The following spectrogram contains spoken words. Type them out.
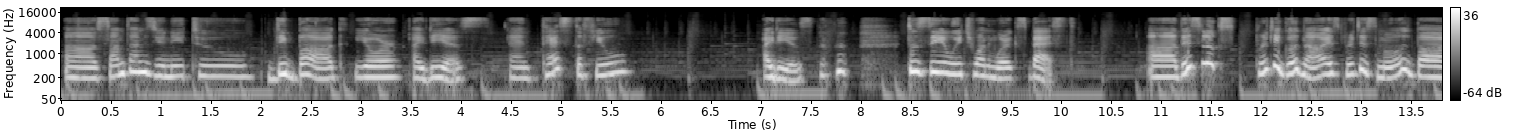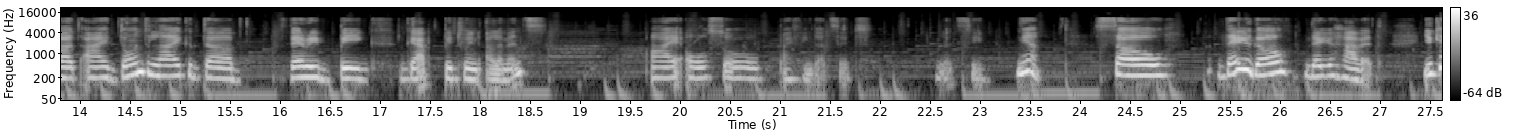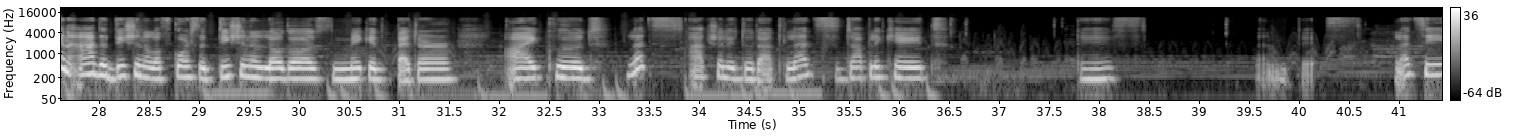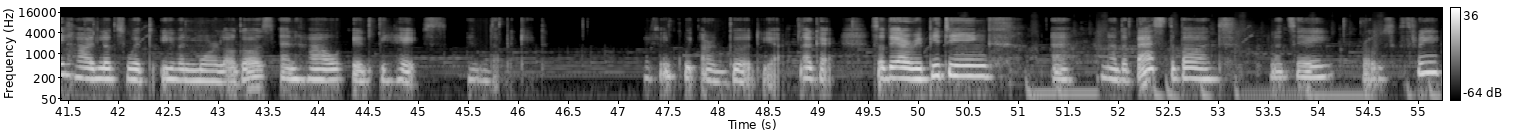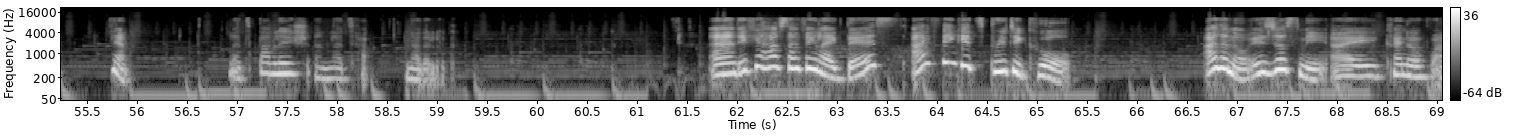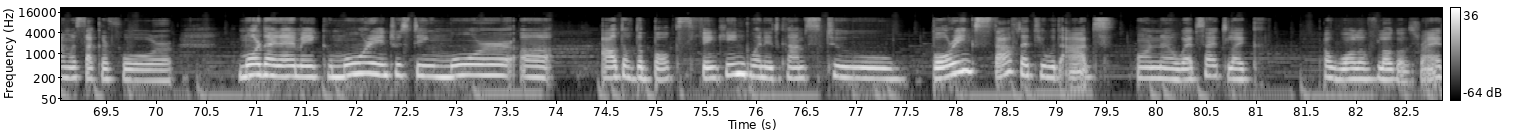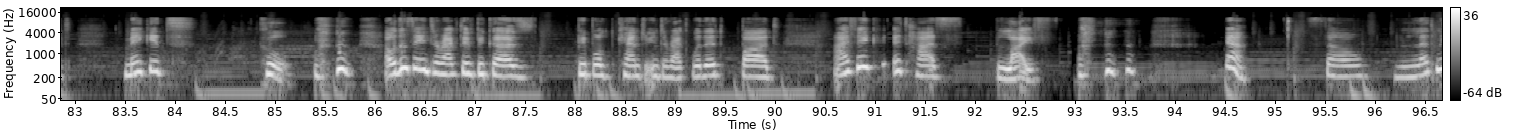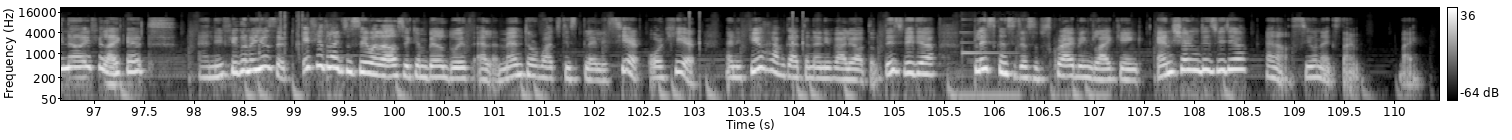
uh, sometimes you need to debug your ideas and test a few ideas to see which one works best. Uh, this looks pretty good now, it's pretty smooth, but I don't like the very big gap between elements. I also, I think that's it. Let's see. Yeah, so there you go, there you have it. You can add additional, of course, additional logos, make it better. I could, let's actually do that. Let's duplicate this and this. Let's see how it looks with even more logos and how it behaves in duplicate. I think we are good. Yeah. Okay. So they are repeating, uh, not the best, but let's say rows three. Yeah. Let's publish and let's have another look. And if you have something like this, I think it's pretty cool. I don't know, it's just me. I kind of, I'm a sucker for more dynamic, more interesting, more uh, out of the box thinking when it comes to boring stuff that you would add on a website like a wall of logos, right? Make it cool. I wouldn't say interactive because people can't interact with it, but I think it has life. yeah. So let me know if you like it and if you're gonna use it. If you'd like to see what else you can build with Elementor, watch this playlist here or here. And if you have gotten any value out of this video, please consider subscribing, liking, and sharing this video, and I'll see you next time. Bye.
